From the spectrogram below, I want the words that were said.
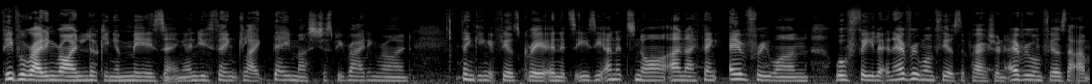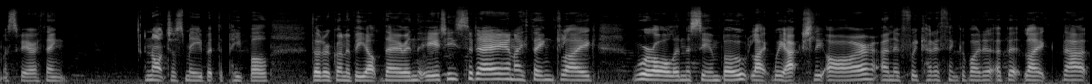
people riding around looking amazing, and you think like they must just be riding around thinking it feels great and it's easy and it's not and i think everyone will feel it and everyone feels the pressure and everyone feels that atmosphere i think not just me, but the people that are going to be up there in the 80s today. And I think like we're all in the same boat, like we actually are. And if we kind of think about it a bit like that,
